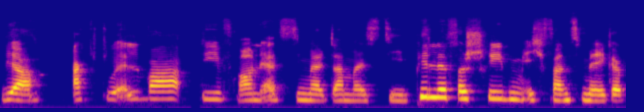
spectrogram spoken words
ja, aktuell war. Die Frauenärztin mir halt damals die Pille verschrieben. Ich fand es mega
